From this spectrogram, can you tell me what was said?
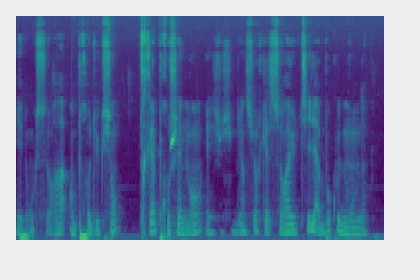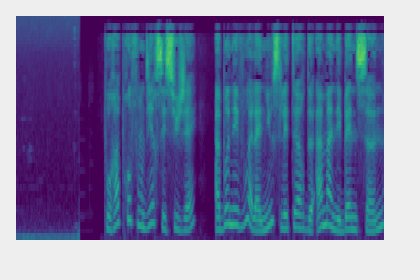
et donc sera en production très prochainement et je suis bien sûr qu'elle sera utile à beaucoup de monde. Pour approfondir ces sujets, Abonnez-vous à la newsletter de Haman et Benson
